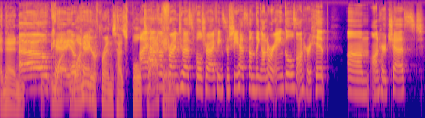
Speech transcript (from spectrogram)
and then Okay, one, one of your friends has full I tracking. have a friend who has full tracking, so she has something on her ankles, on her hip, um, on her chest,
